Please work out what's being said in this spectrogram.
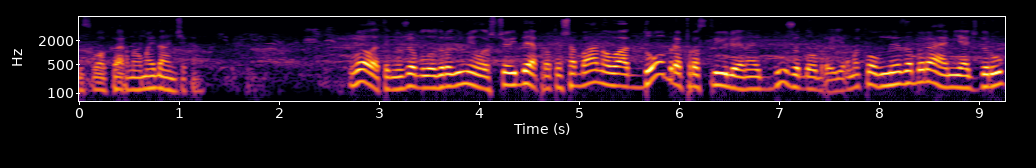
із свого карного майданчика. Велетень вже було зрозуміло, що йде проти Шабанова. Добре прострілює, навіть дуже добре. Єрмаков не забирає м'яч до рук.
